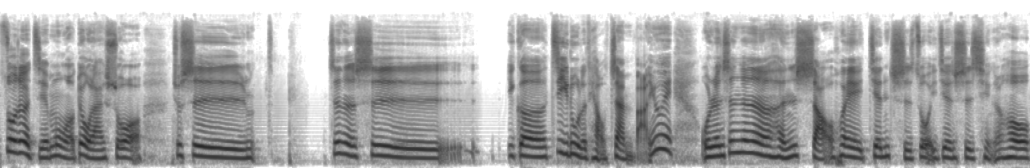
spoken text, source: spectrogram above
做这个节目对我来说，就是真的是一个记录的挑战吧。因为我人生真的很少会坚持做一件事情，然后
